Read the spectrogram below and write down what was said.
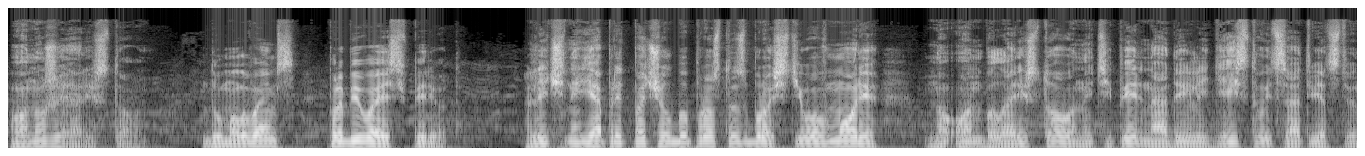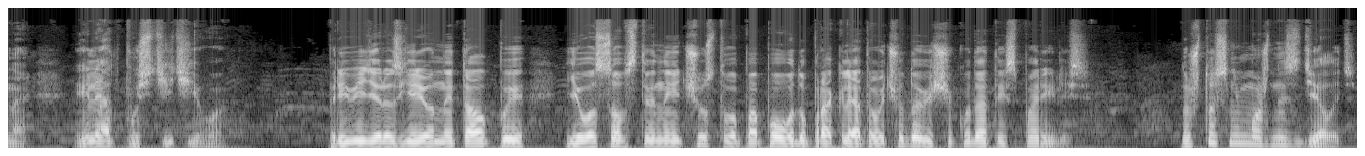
Он уже арестован», — думал Ваймс, пробиваясь вперед. Лично я предпочел бы просто сбросить его в море, но он был арестован, и теперь надо или действовать соответственно, или отпустить его. При виде разъяренной толпы его собственные чувства по поводу проклятого чудовища куда-то испарились. Но «Ну что с ним можно сделать?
